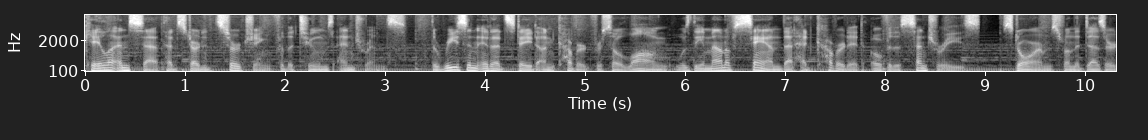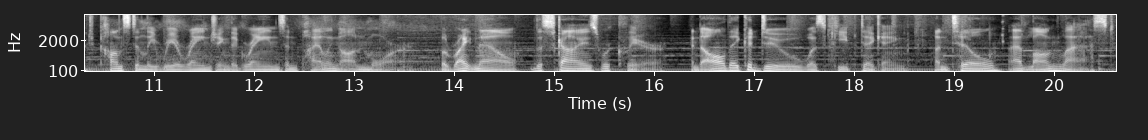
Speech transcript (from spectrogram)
Kayla and Seth had started searching for the tomb's entrance. The reason it had stayed uncovered for so long was the amount of sand that had covered it over the centuries, storms from the desert constantly rearranging the grains and piling on more. But right now, the skies were clear, and all they could do was keep digging, until, at long last,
